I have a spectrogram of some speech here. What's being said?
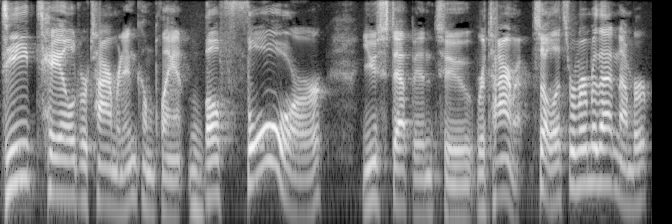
detailed retirement income plan before you step into retirement. So let's remember that number,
